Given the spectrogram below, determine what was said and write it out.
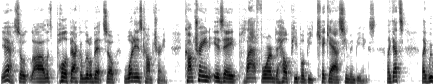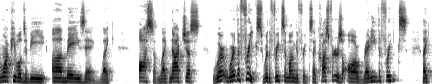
Yeah, so uh, let's pull it back a little bit. So, what is CompTrain? CompTrain is a platform to help people be kick-ass human beings. Like that's like we want people to be amazing. Like awesome. Like not just we're we're the freaks. We're the freaks among the freaks. Like CrossFitters are already the freaks. Like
